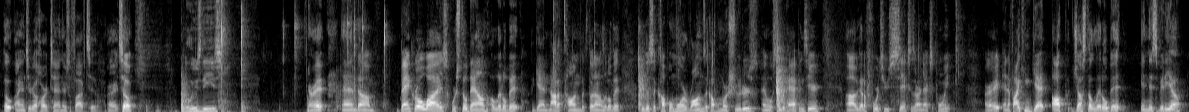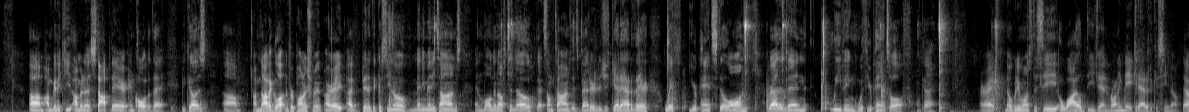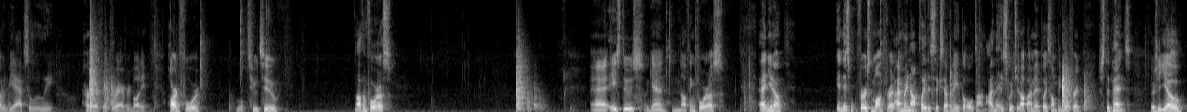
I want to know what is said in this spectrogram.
Oh, I entered a hard 10. There's a 5-2. All right, so I'm going to lose these. All right, and um, bankroll-wise, we're still down a little bit. Again, not a ton, but still down a little bit. Give us a couple more runs, a couple more shooters, and we'll see what happens here. Uh, we got a 4-2-6 as our next point. All right, and if I can get up just a little bit in this video, um, I'm gonna keep. I'm gonna stop there and call it a day because um, I'm not a glutton for punishment, all right? I've been at the casino many, many times and long enough to know that sometimes it's better to just get out of there with your pants still on rather than leaving with your pants off, okay? All right? Nobody wants to see a wild degen running naked out of the casino. That would be absolutely horrific for everybody. Hard four, little 2-2. Nothing for us. And ace deuce, again, nothing for us. And you know, in this first month, right, I may not play the six, seven, eight the whole time. I may switch it up. I may play something different. Just depends. There's a yo.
